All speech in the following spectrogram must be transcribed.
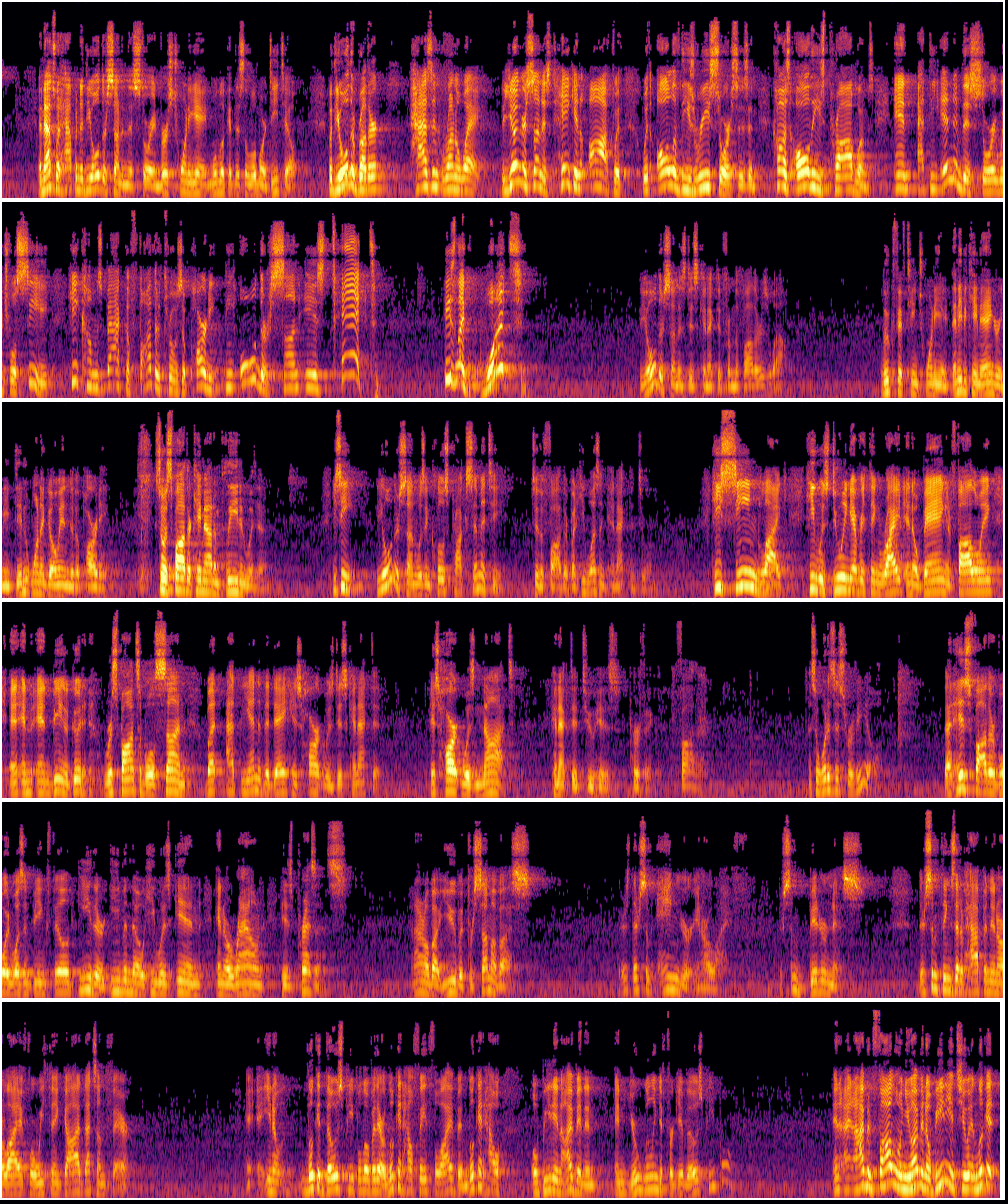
And that's what happened to the older son in this story in verse 28. And we'll look at this in a little more detail. But the older brother hasn't run away. The younger son has taken off with, with all of these resources and caused all these problems. And at the end of this story, which we'll see, He comes back. The father throws a party. The older son is ticked. He's like, What? The older son is disconnected from the father as well. Luke 15, 28. Then he became angry and he didn't want to go into the party. So his father came out and pleaded with him. You see, the older son was in close proximity to the father, but he wasn't connected to him. He seemed like he was doing everything right and obeying and following and, and, and being a good, responsible son, but at the end of the day, his heart was disconnected. His heart was not connected to his perfect father. And so, what does this reveal? That his father void wasn't being filled either, even though he was in and around his presence. And I don't know about you, but for some of us, there's, there's some anger in our life, there's some bitterness. There's some things that have happened in our life where we think, God, that's unfair. You know, look at those people over there. Look at how faithful I've been. Look at how obedient I've been. And, and you're willing to forgive those people? And, and I've been following you, I've been obedient to you, and look at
